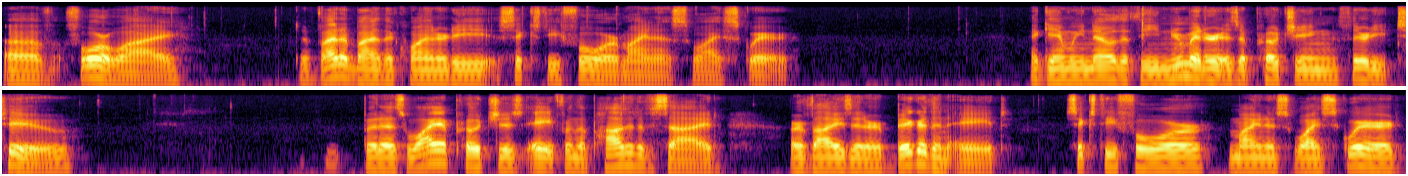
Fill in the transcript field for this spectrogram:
of 4y divided by the quantity 64 minus y squared. Again, we know that the numerator is approaching 32, but as y approaches 8 from the positive side, or values that are bigger than 8, 64 minus y squared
